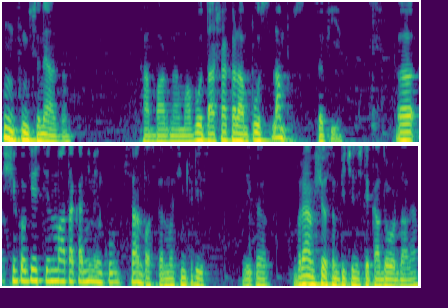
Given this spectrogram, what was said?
cum funcționează. Habar n-am avut, așa că l-am pus, l-am pus să fie. Uh, și încă o chestie, nu m-a atacat nimeni cu Santa, sper, mă simt trist. Adică vreau și eu să-mi pice niște cadouri de alea.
